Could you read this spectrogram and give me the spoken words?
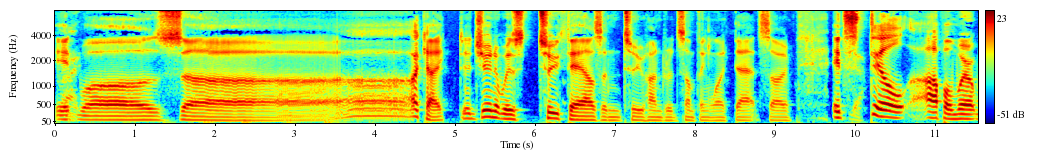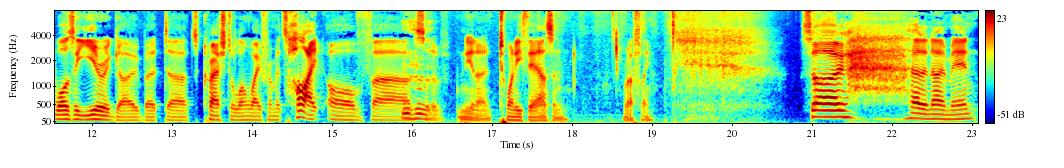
It Right. was uh, okay. June it was two thousand two hundred something like that. So it's still up on where it was a year ago, but uh, it's crashed a long way from its height of uh, sort of you know twenty thousand roughly. So I don't know, man.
